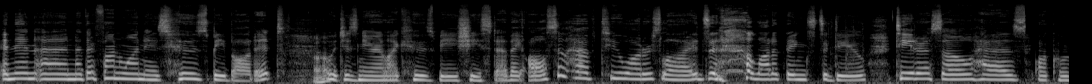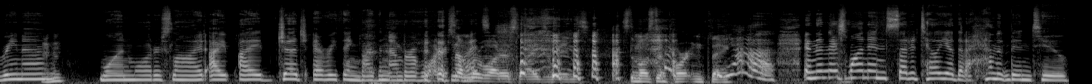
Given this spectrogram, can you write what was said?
And then another fun one is Husbybadet, Uh-huh. which is near like Husby, Kista. They also have two water slides and a lot of things to do. Tyresö has Aquarina. Mm-hmm. One water slide. I, I judge everything by the number of water slides. Number of water slides wins. It's the most important thing. Yeah. And then there's one in Södertälje that I haven't been to,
